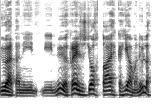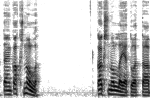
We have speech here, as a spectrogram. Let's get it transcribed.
yötä, niin, niin New York Rangers johtaa ehkä hieman yllättäen 2-0. 2-0 ja tuota,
